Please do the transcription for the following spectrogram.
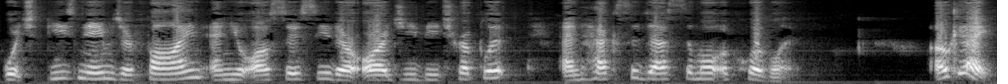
which these names are fine, and you also see their RGB triplet and hexadecimal equivalent. Okay,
